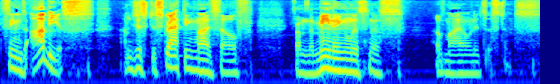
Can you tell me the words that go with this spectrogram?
It seems obvious. I'm just distracting myself from the meaninglessness of my own existence.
